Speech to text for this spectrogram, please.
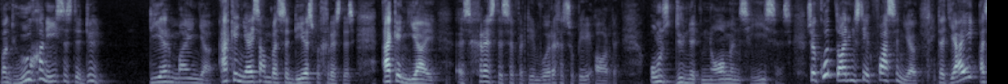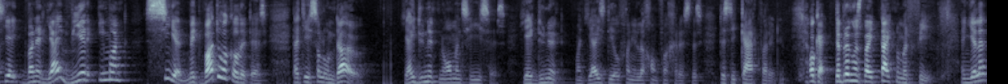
Want hoe gaan Jesus dit doen? Deur my en jou. Ek en jy is ambassadeurs vir Christus. Ek en jy is Christus se verteenwoordigers op hierdie aarde. Ons doen dit namens Jesus. So ek hoop daai ding steek vas in jou dat jy as jy wanneer jy weer iemand seën met wat ook al dit is, dat jy sal onthou Jy doen dit namens Jesus. Jy doen dit want jy's deel van die liggaam van Christus. Dis die kerk wat dit doen. OK, dit bring ons by tyd nommer 4. En julle,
